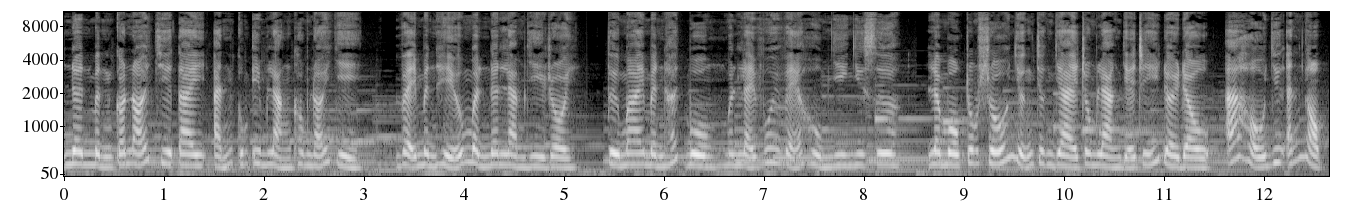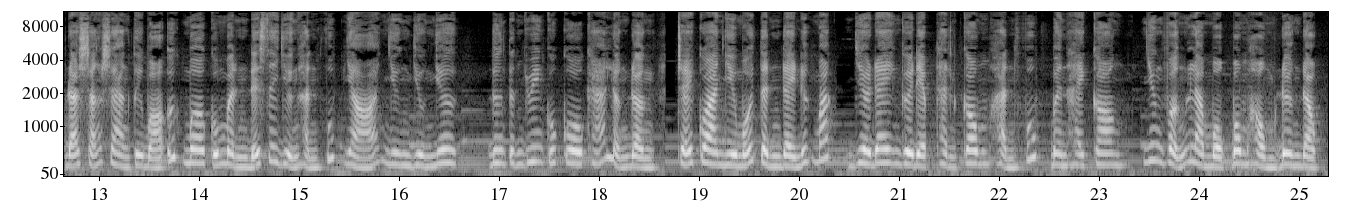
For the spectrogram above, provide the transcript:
Nên mình có nói chia tay, ảnh cũng im lặng không nói gì. Vậy mình hiểu mình nên làm gì rồi. Từ mai mình hết buồn, mình lại vui vẻ hồn nhiên như xưa. Là một trong số những chân dài trong làng giải trí đời đầu, Á hậu Dương Ánh Ngọc đã sẵn sàng từ bỏ ước mơ của mình để xây dựng hạnh phúc nhỏ nhưng dường như đường tình duyên của cô khá lận đận, trải qua nhiều mối tình đầy nước mắt. Giờ đây người đẹp thành công, hạnh phúc bên hai con, nhưng vẫn là một bông hồng đơn độc.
